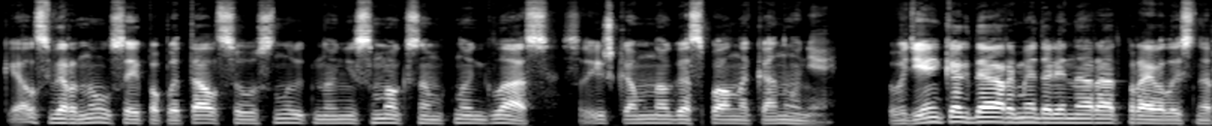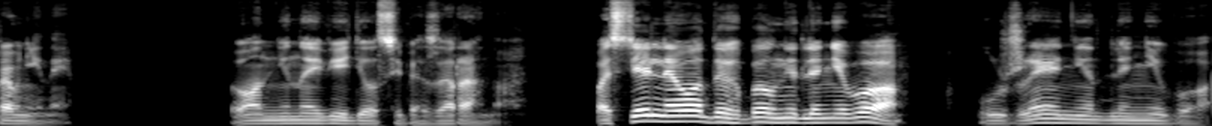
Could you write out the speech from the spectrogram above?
Кэл свернулся и попытался уснуть, но не смог сомкнуть глаз, слишком много спал накануне, в день, когда армия Долинара отправилась на равнины. Он ненавидел себя за рану. Постельный отдых был не для него, уже не для него.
